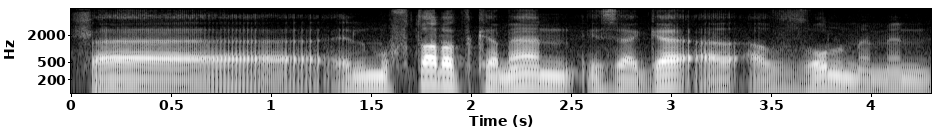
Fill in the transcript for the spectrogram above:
فالمفترض كمان إذا جاء الظلم من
